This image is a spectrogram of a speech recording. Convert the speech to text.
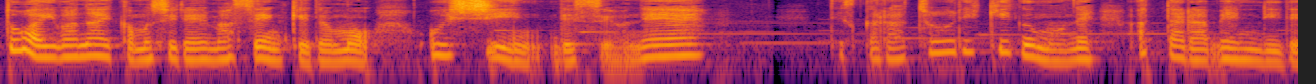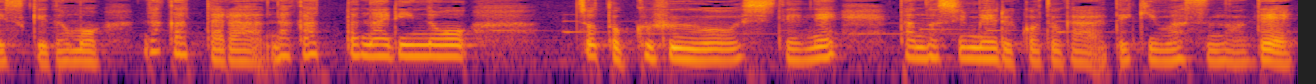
とは言わないかもしれませんけども美味しいんですよね。ですから調理器具もねあったら便利ですけどもなかったらなかったなりのちょっと工夫をしてね楽しめることができますので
